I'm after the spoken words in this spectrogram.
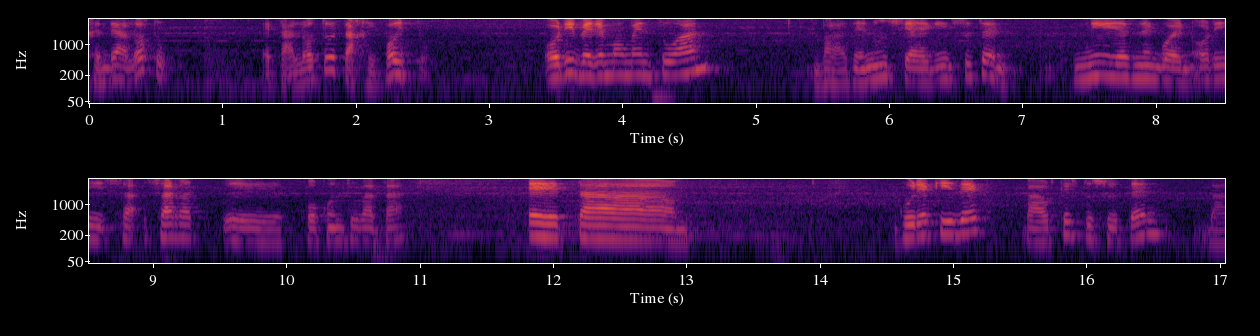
jendea lotu. Eta lotu eta jipoitu. Hori bere momentuan, ba, denuntzia egin zuten, ni ez nengoen, hori zarrak e, kontu bat da. Eta gurekidek, ba, orkestu zuten, ba,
